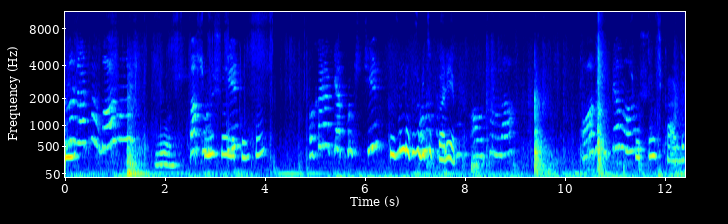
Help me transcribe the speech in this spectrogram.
işimi. zaten varmış. Ne var? Bak Şimdi şöyle kılıfı. bakarak yapmak için Kılıfın dokusu bir tık garip. altında. Abi cidden var. Şimdi şunu çıkardık.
